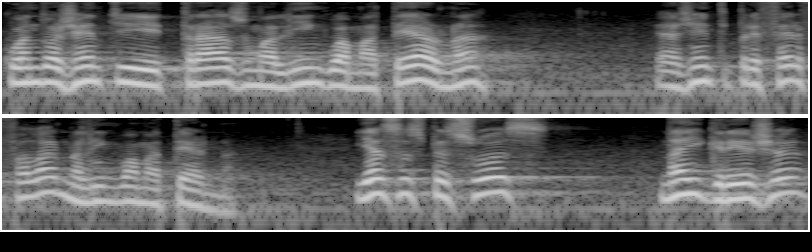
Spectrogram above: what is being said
quando a gente traz uma língua materna, a gente prefere falar na língua materna. E essas pessoas, na igreja,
